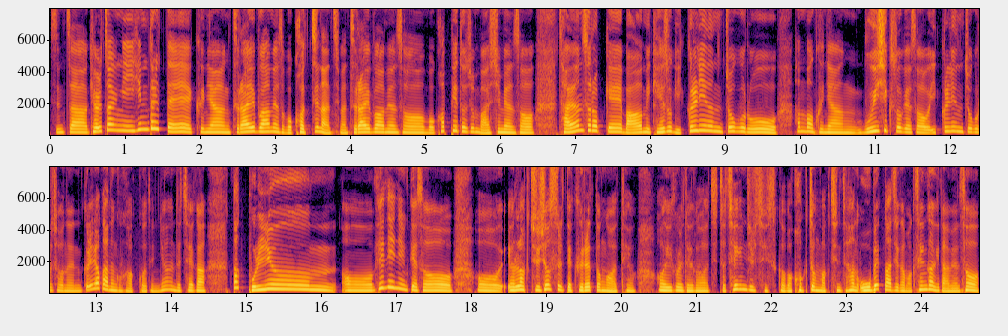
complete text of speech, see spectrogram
진짜 결정이 힘들 때때 그냥 드라이브 하면서 뭐 걷진 않지만 드라이브 하면서 뭐 커피도 좀 마시면서 자연스럽게 마음이 계속 이끌리는 쪽으로 한번 그냥 무의식 속에서 이끌리는 쪽으로 저는 끌려가는 것 같거든요. 근데 제가 딱 볼륨, 어, 피디님께서, 어, 연락 주셨을 때 그랬던 것 같아요. 어, 이걸 내가 진짜 책임질 수 있을까? 막 걱정 막 진짜 한 500가지가 막 생각이 나면서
